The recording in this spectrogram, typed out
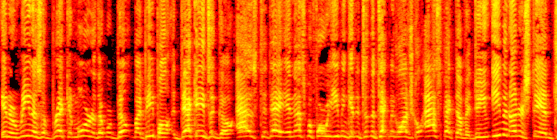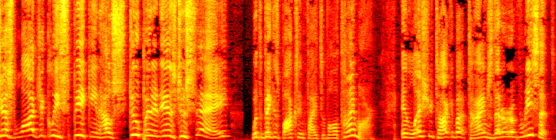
in arenas of brick and mortar that were built by people decades ago as today. And that's before we even get into the technological aspect of it. Do you even understand, just logically speaking, how stupid it is to say what the biggest boxing fights of all time are? unless you're talking about times that are of recent,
